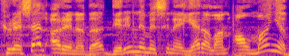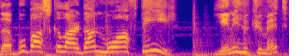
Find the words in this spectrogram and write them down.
Küresel arenada derinlemesine yer alan Almanya'da bu baskılardan muaf değil. Yeni hükümet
